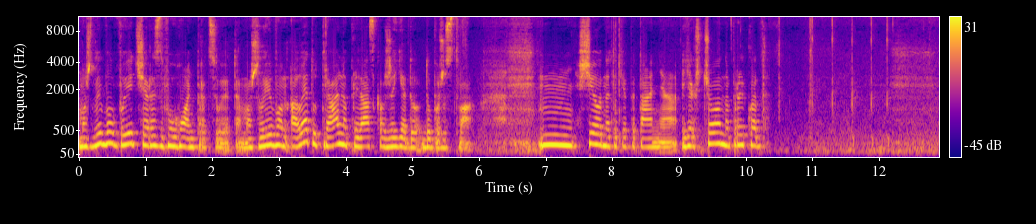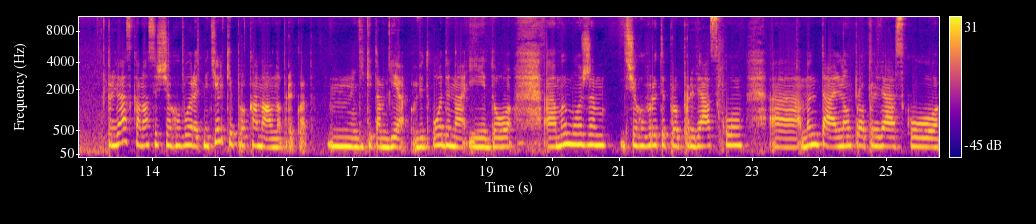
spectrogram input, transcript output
Можливо, ви через вогонь працюєте, можливо, але тут реально прив'язка вже є до, до божества. Ще одне таке питання. Якщо, наприклад, прив'язка у нас ще говорить не тільки про канал, наприклад, який там є від Одина і до. е, Ми можемо ще говорити про прив'язку е, ментальну, про прив'язку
